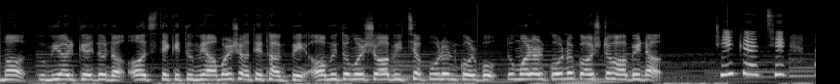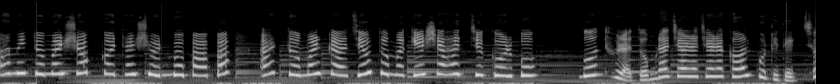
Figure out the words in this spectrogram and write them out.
মা, তুমি আর কেঁদো না। আজ থেকে তুমি আমার সাথে থাকবে। আমি তোমার সব ইচ্ছা পূরণ করব। তোমার আর কোনো কষ্ট হবে না। ঠিক আছে, আমি তোমার সব কথা শুনব বাবা, আর তোমার কাজেও তোমাকে সাহায্য করব। বন্ধুরা, তোমরা যারা যারা গল্পটি দেখছ,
